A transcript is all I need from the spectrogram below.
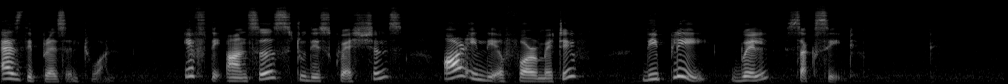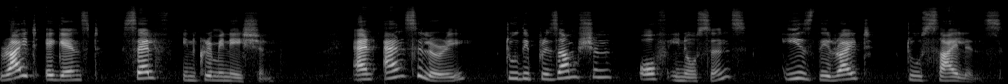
as the present one? If the answers to these questions are in the affirmative, the plea will succeed. Right against self-incrimination An ancillary to the presumption of innocence is the right to silence.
